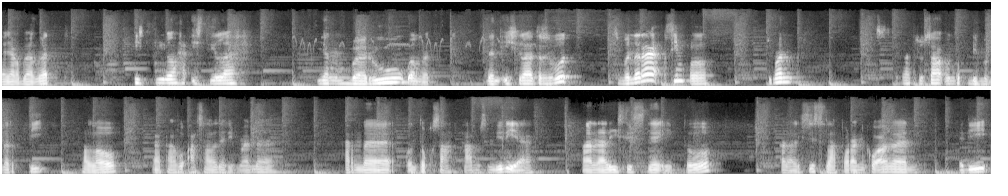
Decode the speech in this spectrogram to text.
banyak banget istilah-istilah yang baru banget dan istilah tersebut sebenarnya simple cuman sangat susah untuk dimengerti kalau nggak tahu asal dari mana karena untuk saham sendiri ya analisisnya itu analisis laporan keuangan. Jadi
